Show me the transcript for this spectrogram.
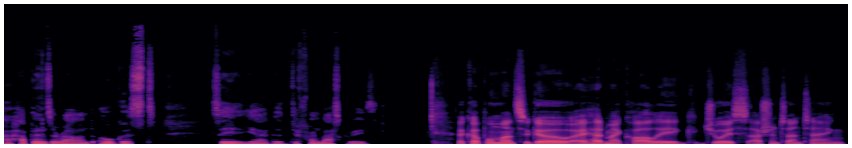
happens around august so yeah the different masquerades a couple months ago, I had my colleague Joyce Ashuntantang,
